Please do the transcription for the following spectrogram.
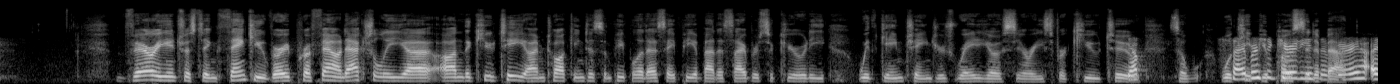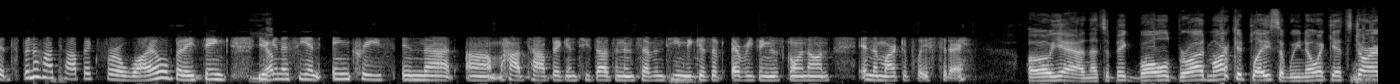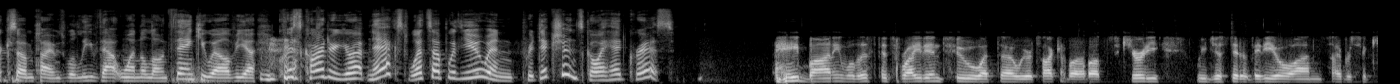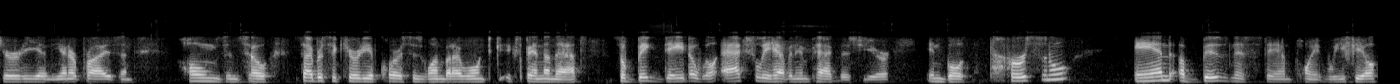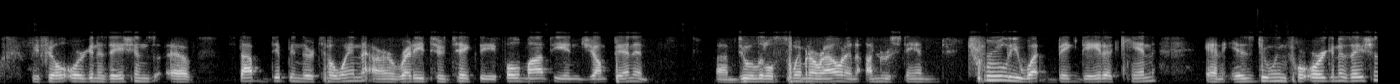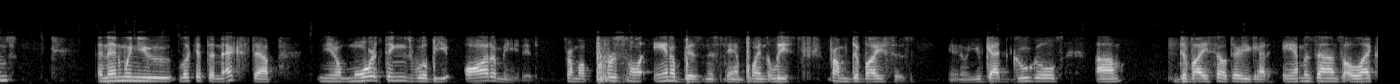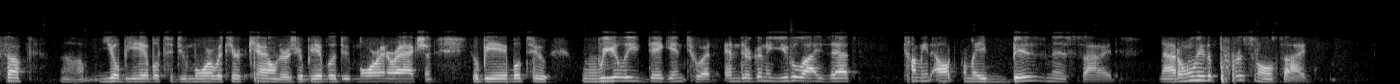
very interesting. Thank you. Very profound. Actually, uh, on the QT, I'm talking to some people at SAP about a cybersecurity with Game Changers radio series for Q2. Yep. So we'll keep you posted about. Very, it's been a hot topic for a while, but I think yep. you're going to see an increase in that um, hot topic in 2017 because of everything that's going on in the marketplace today. Oh, yeah, and that's a big, bold, broad marketplace, and we know it gets dark sometimes. We'll leave that one alone. Thank you, Elvia. Chris Carter, you're up next. What's up with you and predictions? Go ahead, Chris. Hey, Bonnie. Well, this fits right into what uh, we were talking about about security. We just did a video on cybersecurity and the enterprise and homes, and so cybersecurity, of course, is one, but I won't expand on that. So, big data will actually have an impact this year in both personal and a business standpoint. We feel we feel organizations have stopped dipping their toe in, are ready to take the full Monty and jump in and um, do a little swimming around and understand truly what big data can and is doing for organizations. And then when you look at the next step, you know, more things will be automated from a personal and a business standpoint, at least from devices. You know, you've got Google's um, device out there, you've got Amazon's Alexa. Um, you'll be able to do more with your calendars. You'll be able to do more interaction. You'll be able to really dig into it. And they're going to utilize that coming out from a business side, not only the personal side,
